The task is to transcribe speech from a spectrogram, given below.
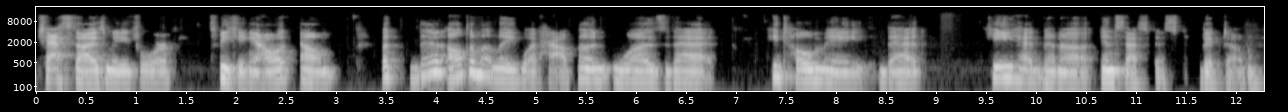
chastise me for speaking out. Um, but then ultimately, what happened was that he told me that he had been an incest victim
